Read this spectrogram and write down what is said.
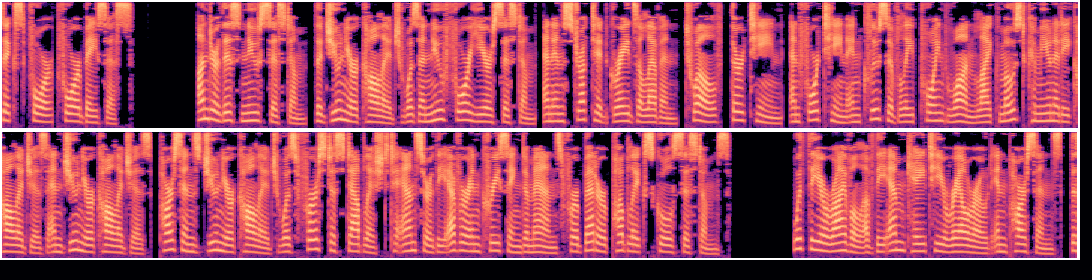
6-4-4 basis. Under this new system, the junior college was a new four-year system, and instructed grades 11, 12, 13, and 14 inclusively. Point 1 Like most community colleges and junior colleges, Parsons Junior College was first established to answer the ever-increasing demands for better public school systems. With the arrival of the MKT Railroad in Parsons, the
